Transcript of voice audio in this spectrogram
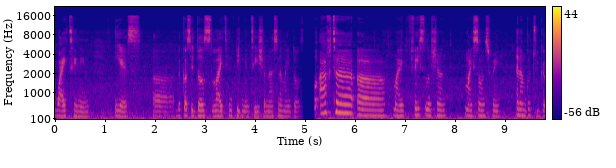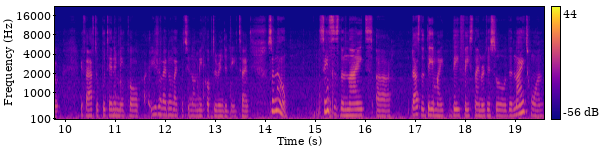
whitening. Yes, uh, because it does lighten pigmentation, niacinamide does. So after uh, my face lotion, my sunscreen, and I'm good to go. If I have to put any makeup, usually I don't like putting on makeup during the daytime. So now, since it's the night, uh, that's the day my day face FaceTime routine. So the night one,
